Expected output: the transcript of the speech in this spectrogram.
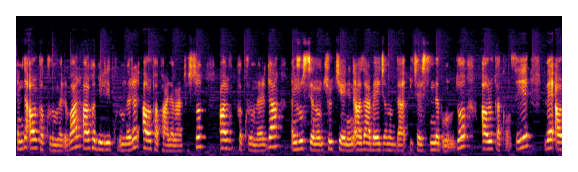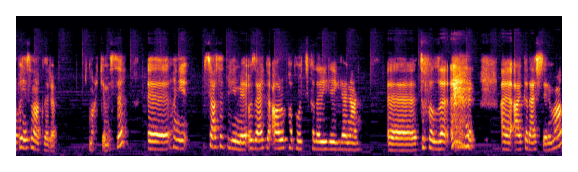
hem de Avrupa kurumları var. Avrupa Birliği kurumları Avrupa Parlamentosu, Avrupa kurumları da hani Rusya'nın, Türkiye'nin, Azerbaycan'ın da içerisinde bulunduğu Avrupa Konseyi ve Avrupa İnsan Hakları Mahkemesi. Ee, hani siyaset bilimi, özellikle Avrupa politikaları ile ilgilenen e, tıfıllı arkadaşlarıma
